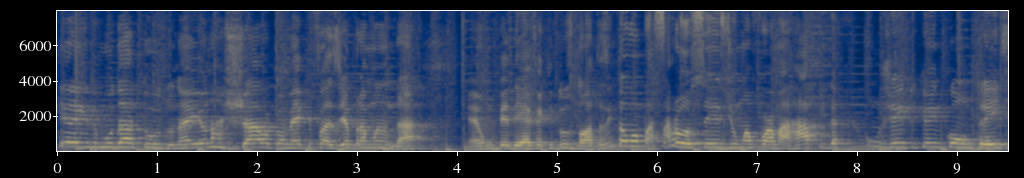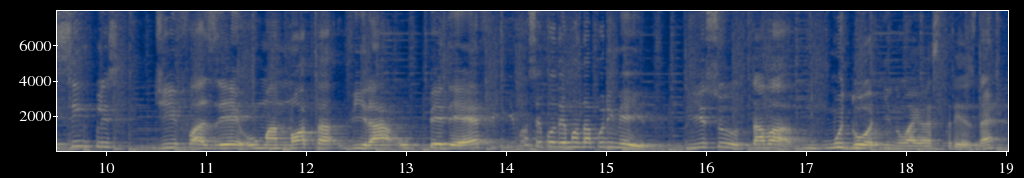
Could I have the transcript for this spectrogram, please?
querendo mudar tudo, né? E eu não achava como é que fazia para mandar é, um PDF aqui dos notas. Então vou passar para vocês de uma forma rápida, um jeito que eu encontrei simples de fazer uma nota virar o PDF e você poder mandar por e-mail. Isso tava mudou aqui no iOS 3, né?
